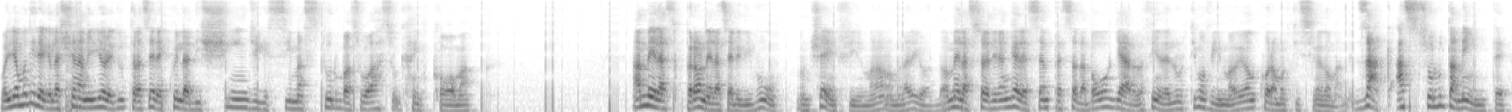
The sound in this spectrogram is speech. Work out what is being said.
Vogliamo dire che la scena migliore di tutta la serie è quella di Shinji che si masturba su Asuka in coma. A me, la, però, nella serie TV non c'è in film, no? Non me la ricordo. A me la storia di Evangelion è sempre stata poco chiara. Alla fine dell'ultimo film avevo ancora moltissime domande. Zack, assolutamente.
